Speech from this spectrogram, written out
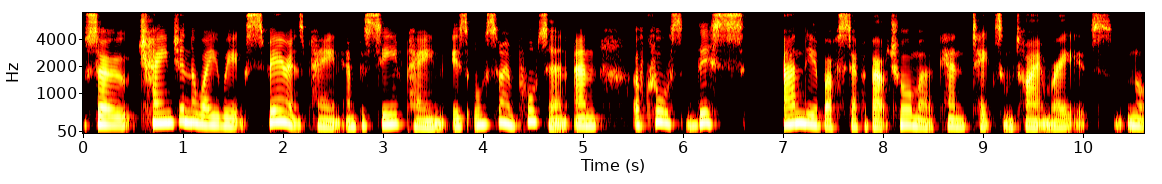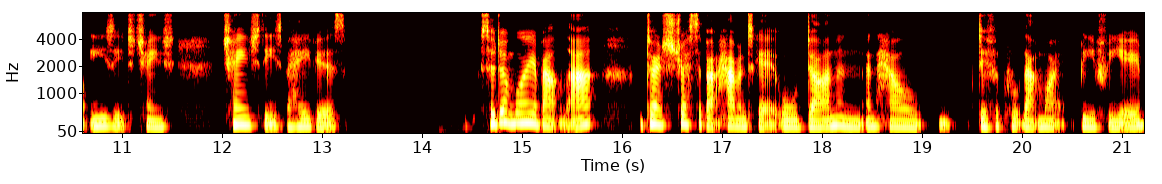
So, changing the way we experience pain and perceive pain is also important. And of course, this and the above step about trauma can take some time, right? It's not easy to change change these behaviors. So don't worry about that. Don't stress about having to get it all done and, and how difficult that might be for you.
